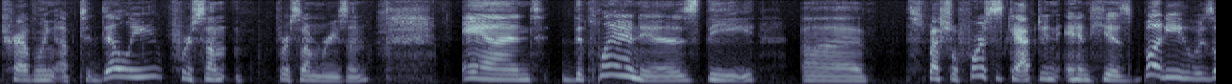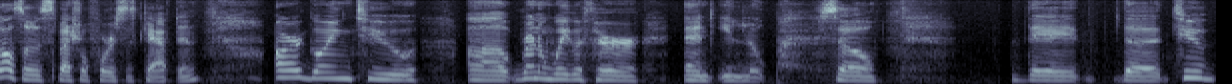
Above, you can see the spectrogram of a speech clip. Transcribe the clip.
traveling up to Delhi for some for some reason, and the plan is the uh, special forces captain and his buddy, who is also a special forces captain, are going to uh, run away with her and elope. So they the two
